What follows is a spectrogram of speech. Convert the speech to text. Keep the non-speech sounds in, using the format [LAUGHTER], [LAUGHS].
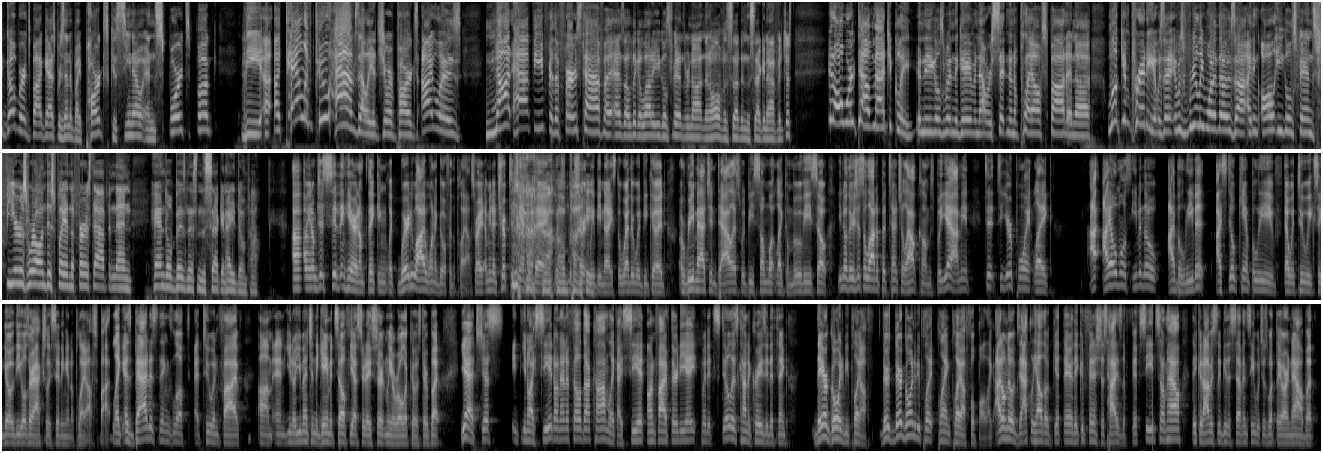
The Go Birds podcast presented by Parx Casino and Sportsbook. The uh, a tale of two halves, Eliot Shorr-Parks. I was not happy for the first half, as I think a lot of Eagles fans were not, and then all of a sudden, the second half, it just it all worked out magically, and the Eagles win the game, and now we're sitting in a playoff spot and uh, looking pretty. It was a, it was really one of those. Uh, I think all Eagles fans' fears were on display in the first half, and then handle business in the second. How you doing, pal? I mean, I'm just sitting here and I'm thinking, like, where do I want to go for the playoffs, right? I mean, a trip to Tampa [LAUGHS] Bay would, Oh, would certainly be nice. The weather would be good. A rematch in Dallas would be somewhat like a movie. So, you know, there's just a lot of potential outcomes. But yeah, I mean, to to your point, like, I I almost, even though I believe it, I still can't believe that with two weeks ago, the Eagles are actually sitting in a playoff spot. Like as bad as things looked at two and five, um, and you know, you mentioned the game itself yesterday, certainly a roller coaster. But yeah, it's just, it, you know, I see it on NFL.com, like I see it on 538, but it still is kind of crazy to think they are going to be playoff. They're they're going to be play, playing playoff football. Like I don't know exactly how they'll get there. They could finish as high as the fifth seed somehow. They could obviously be the seventh seed, which is what they are now. But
